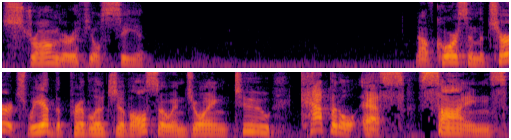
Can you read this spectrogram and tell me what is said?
stronger if you'll see it. Now, of course, in the church, we have the privilege of also enjoying two capital S signs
